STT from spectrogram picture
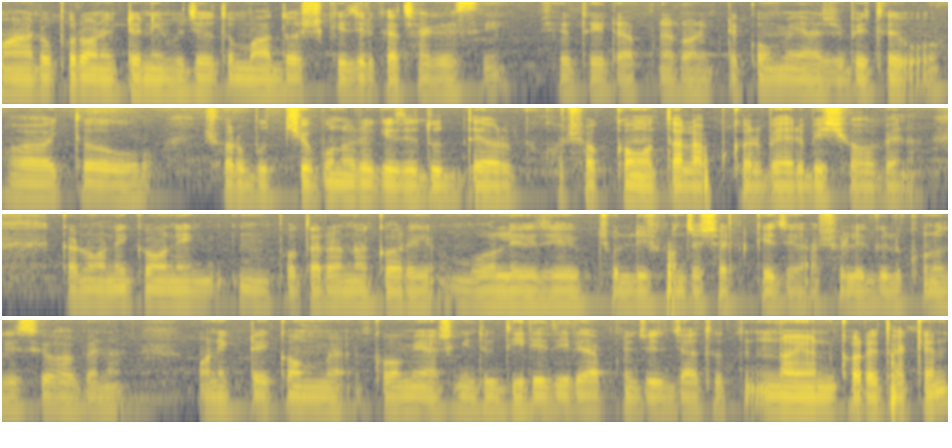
মার উপর অনেকটা নির্ভর যেহেতু মা দশ কেজির কাছাকাছি, সেহেতু এটা আপনার অনেকটা কমে আসবে। তো হয়তো সর্বোচ্চ পনেরো কেজি দুধ দেওয়ার সক্ষমতা লাভ করবে আর বেশি হবে না। কারণ অনেকে অনেক প্রতারণা করে, বলে যে চল্লিশ, পঞ্চাশ, ষাট কেজি আসলে এগুলো কোনো কিছু হবে না। অনেকটাই কম কমে আসে। কিন্তু ধীরে ধীরে আপনি যদি নয়ন করে থাকেন,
